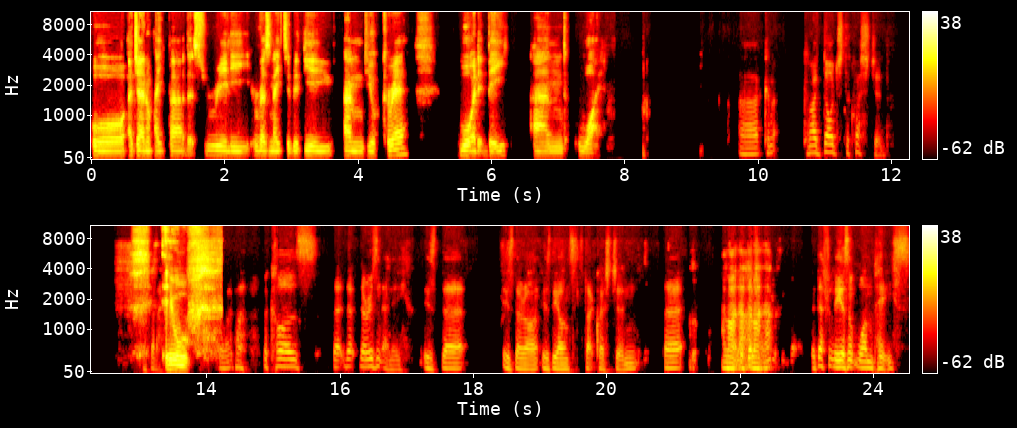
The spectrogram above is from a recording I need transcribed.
or a journal paper that's really resonated with you and your career, what would it be and why? Uh, can can I dodge the question? Ew. Because th- th- there isn't any. Is there? Is there? Is the answer to that question? Uh, I like that. I like that. There definitely isn't one piece.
